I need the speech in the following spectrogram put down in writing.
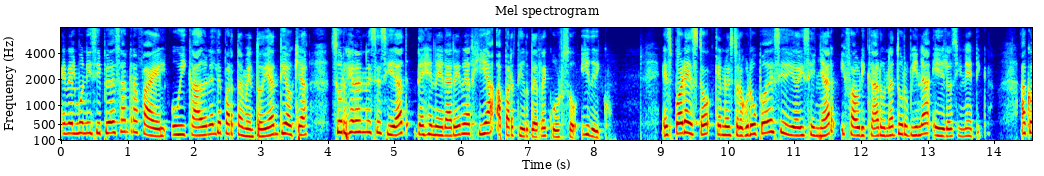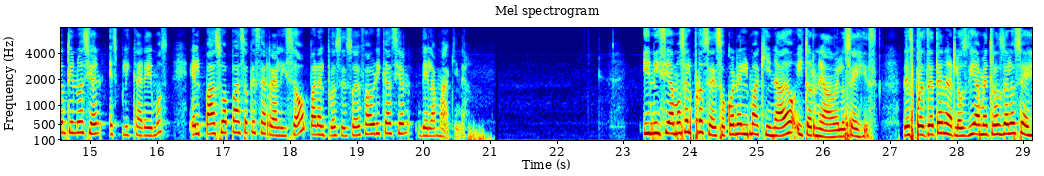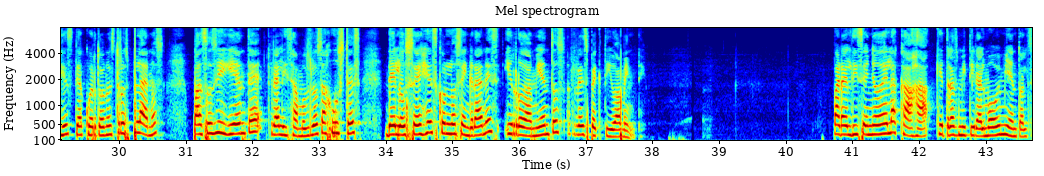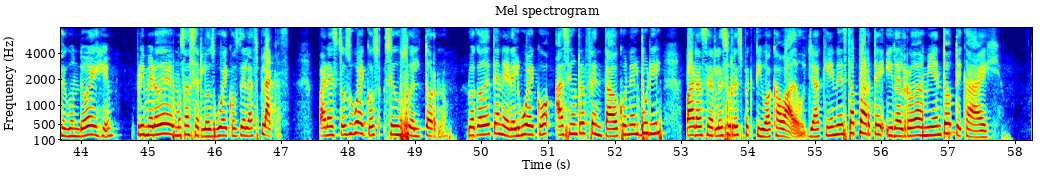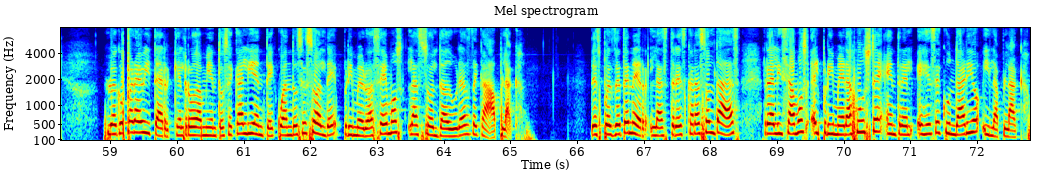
En el municipio de San Rafael, ubicado en el departamento de Antioquia, surge la necesidad de generar energía a partir de recurso hídrico. Es por esto que nuestro grupo decidió diseñar y fabricar una turbina hidrocinética. A continuación explicaremos el paso a paso que se realizó para el proceso de fabricación de la máquina. Iniciamos el proceso con el maquinado y torneado de los ejes. Después de tener los diámetros de los ejes de acuerdo a nuestros planos, paso siguiente realizamos los ajustes de los ejes con los engranes y rodamientos respectivamente. Para el diseño de la caja que transmitirá el movimiento al segundo eje, primero debemos hacer los huecos de las placas. Para estos huecos se usó el torno. Luego de tener el hueco, hace un refrentado con el buril para hacerle su respectivo acabado, ya que en esta parte irá el rodamiento de cada eje. Luego para evitar que el rodamiento se caliente cuando se solde, primero hacemos las soldaduras de cada placa. Después de tener las tres caras soldadas, realizamos el primer ajuste entre el eje secundario y la placa.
